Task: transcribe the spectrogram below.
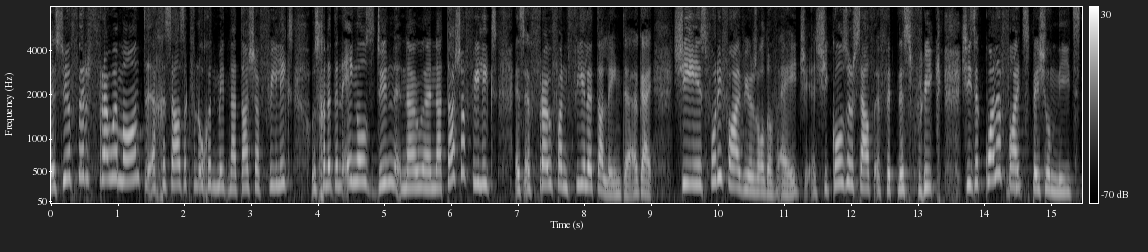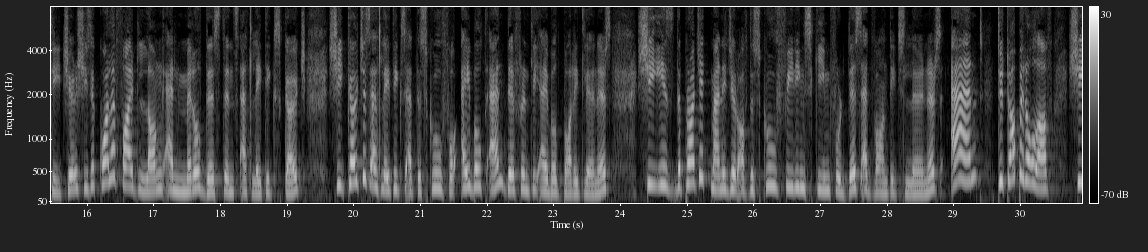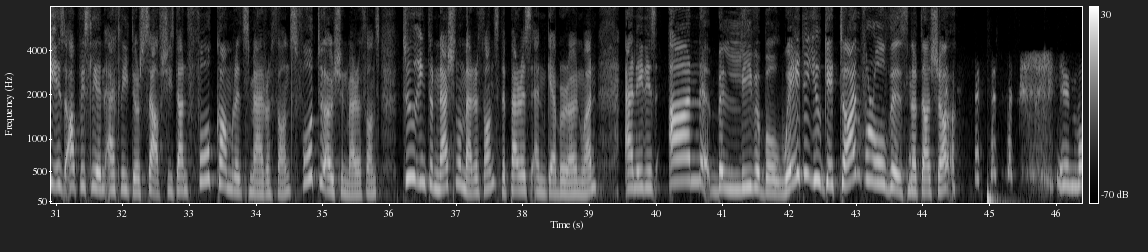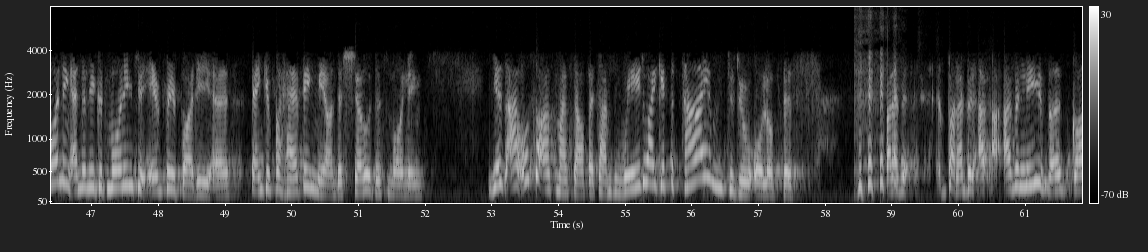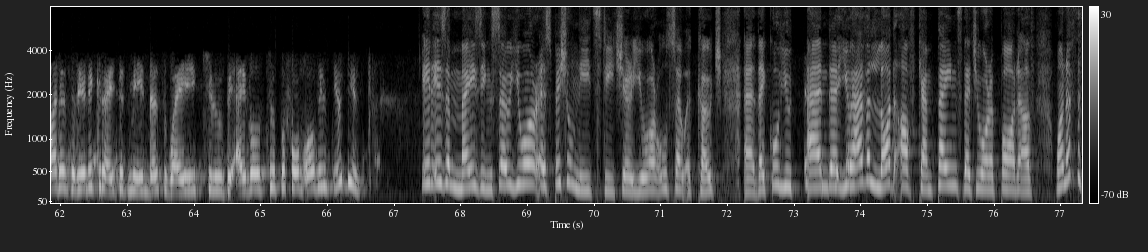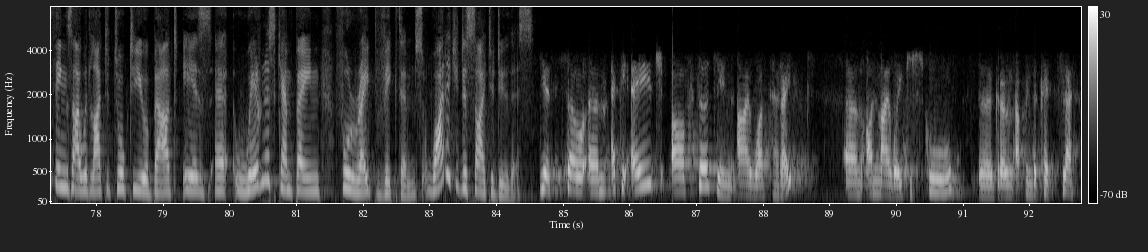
So vir vroue maand eh, gesels ek vanoggend met Natasha Felix. Ons gaan dit in Engels doen. Nou uh, Natasha Felix is 'n vrou van vele talente. Okay. She is 45 years old of age. She calls herself a fitness freak. She's a qualified special needs teacher. She's a qualified long and middle distance athletics coach. She coaches athletics at the school for abled and differently abled bodied learners. She is the project manager of the school feeding scheme for disadvantaged learners and to top it all off, she is obviously an athlete herself. She's done four Comrades marathons, four two ocean marathons, two international marathons, the Paris and Gaborone one, and it is unbelievable. Where do you get time for all this, Natasha? Good morning, Annelie. Good morning to everybody. Uh, thank you for having me on the show this morning. Yes, I also ask myself at times, where do I get the time to do all of this? But I, but I, I, believe God has really created me in this way to be able to perform all these duties. It is amazing. So you are a special needs teacher. You are also a coach. Uh, they call you, and uh, you have a lot of campaigns that you are a part of. One of the things I would like to talk to you about is a awareness campaign for rape victims. Why did you decide to do this? Yes. So um, at the age of 13, I was raped um, on my way to school, uh, growing up in the Cape Flats.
